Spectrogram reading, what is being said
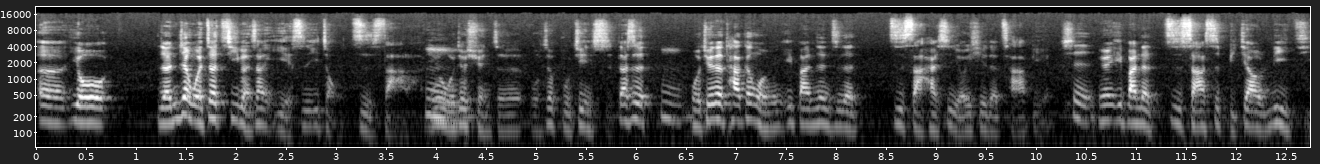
呃有人认为这基本上也是一种自杀啦，因为我就选择我就不进食，但是嗯，我觉得它跟我们一般认知的。自杀还是有一些的差别，是因为一般的自杀是比较立即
